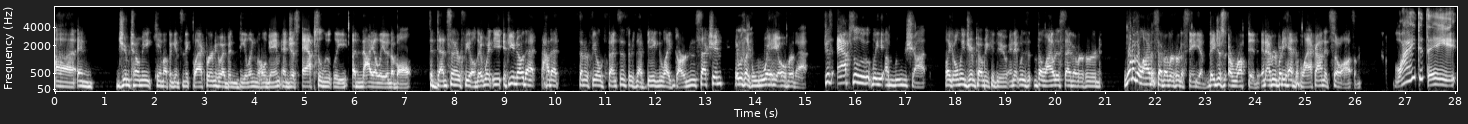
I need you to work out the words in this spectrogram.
Uh, and Jim Thome came up against Nick Blackburn, who had been dealing the whole game, and just absolutely annihilated a ball to dead center field. It went. If you know that how that center field fences, there's that big like garden section. It was like way over that. Just absolutely a moonshot, like only Jim Thome could do, and it was the loudest I've ever heard. One of the loudest I've ever heard a stadium. They just erupted, and everybody had the black on. It's so awesome. Why did they?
